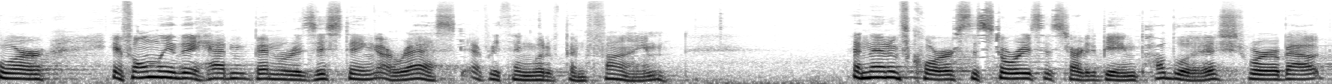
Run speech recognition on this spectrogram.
Or, if only they hadn't been resisting arrest, everything would have been fine. And then, of course, the stories that started being published were about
